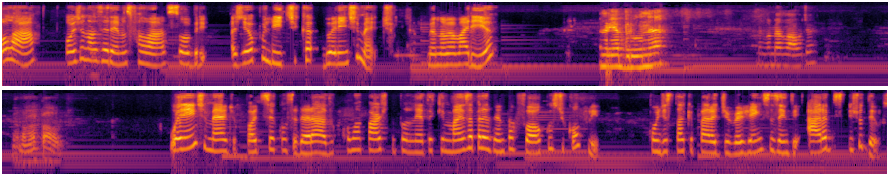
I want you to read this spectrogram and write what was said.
Olá! Hoje nós iremos falar sobre a geopolítica do Oriente Médio. Meu nome é Maria. Meu nome é Bruna. Meu nome é Cláudia. Meu nome é Paulo. O Oriente Médio pode ser considerado como a parte do planeta que mais apresenta focos de conflito, com destaque para divergências entre árabes e judeus.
